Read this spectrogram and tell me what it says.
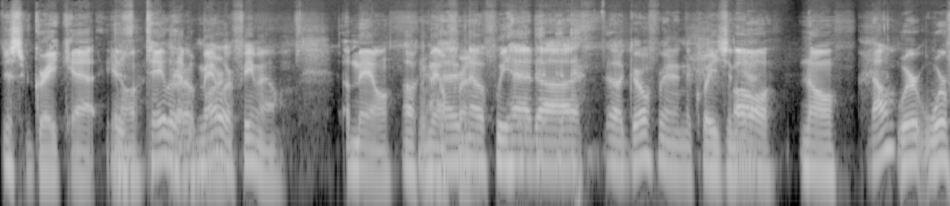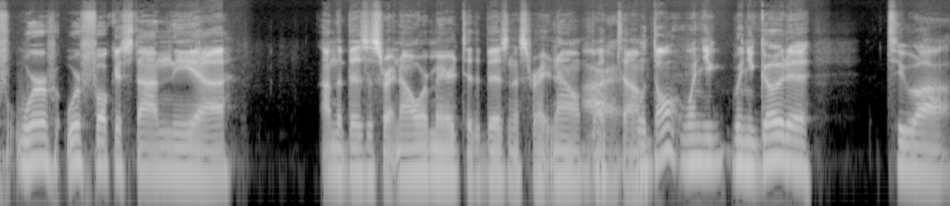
just a great cat. You Is know, Taylor a male barn- or female? a male? Okay. a male I didn't friend. know if we had uh, a girlfriend in the equation. yet. Oh no, No? We're we're we're we're focused on the uh, on the business right now. We're married to the business right now. All but right. um, well, don't when you when you go to to uh,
